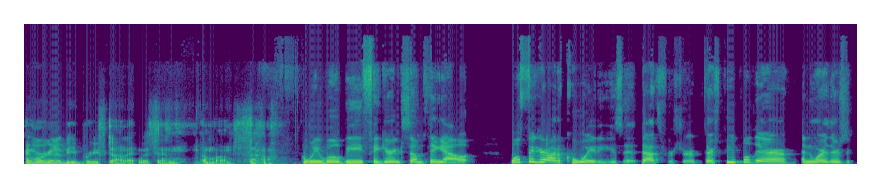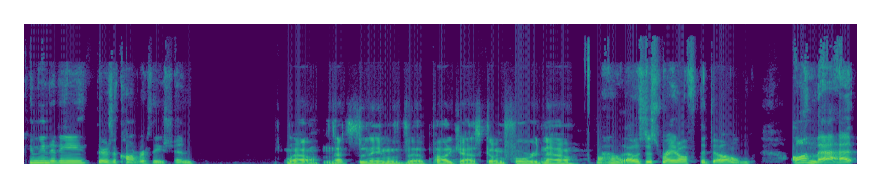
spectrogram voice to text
And we're going to be briefed on it within a month so. We will be figuring something out. We'll figure out a cool way to use it that's for sure. There's people there and where there's a community there's a conversation Wow, that's the name of the podcast going forward now. Wow, that was just right off the dome. On that,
